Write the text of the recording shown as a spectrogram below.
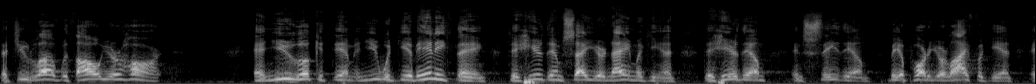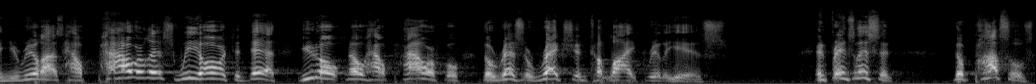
that you love with all your heart and you look at them and you would give anything to hear them say your name again, to hear them and see them be a part of your life again, and you realize how powerless we are to death, you don't know how powerful the resurrection to life really is. And friends, listen, the apostles,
